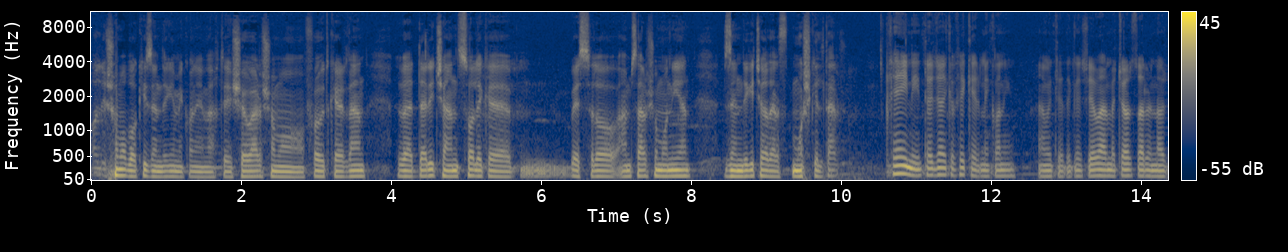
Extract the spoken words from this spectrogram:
حالی شما با کی زندگی می‌کنین؟ وقتی شوهر شما فوت کردن و در چند ساله که به اصطلاح همسر شما نیان زندگی چقدر مشکل تر خیلی. تا جایی که فکر می‌کنیم همینطور دیگه. شوهر چهار سال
